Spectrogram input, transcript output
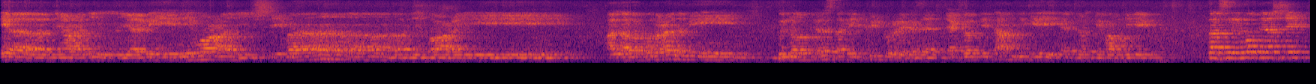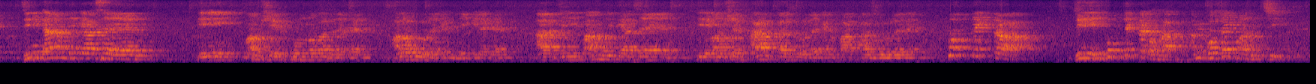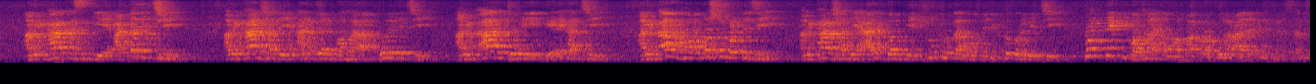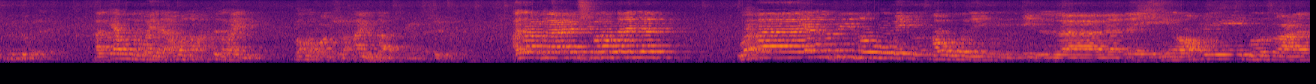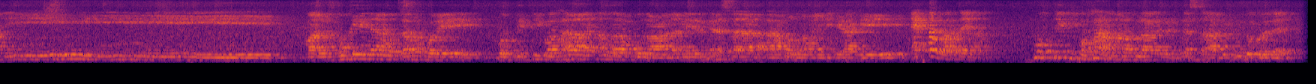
عن اليمين وعن الشمال قعيد আল্লাহ রাব্বুল আলামিন দুজন ফেরেশতাকে ঠিক করে রেখেছেন একজনকে ডান দিকে একজনকে বাম দিকে তাফসীরের মধ্যে আসে যিনি ডান দিকে আছেন তিনি মানুষের পূর্ণ কাজ লেখেন ভালোগুলো লেখেন নেকি লেখেন আর যিনি বাম দিকে আছেন তিনি মানুষের খারাপ কাজগুলো লেখেন পাপ কাজগুলো লেখেন প্রত্যেকটা জিনিস প্রত্যেকটা কথা আমি কথাই পা দিচ্ছি, আমি কার কাছে গিয়ে আড্ডা দিচ্ছি, আমি কার সাথে আরেকজন কথা বলে দিচ্ছি, আমি কার জমি বেড়ে খাচ্ছি, আমি কার হক নষ্ট করতেছি, আমি কার সাথে আরেকজনকে শত্রুতার মধ্যে লিপ্ত করে দিচ্ছি, প্রত্যেকটি কথা আল্লাহ পাক রব্বুল আলামিন ফেরেশতা লিপিবদ্ধ করে দেয় আর কেমন ময়দানে আমল নামা হাতে ধরাই দিবে তখন মানুষরা হাই হুদাস আল্লাহ রাব্বুল আলামিন قول إلا لديه رقيب عتيد মানুষ মুখে যা উচ্চারণ করে প্রত্যেকটি কথাই আল্লাহ রাব্বুল আলামিনের ফেরেশতারা তার আমলনামায় লিখে রাখে একটাও বাদ দেয় না প্রত্যেকটি কথা আল্লাহ রাব্বুল আলামিনের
